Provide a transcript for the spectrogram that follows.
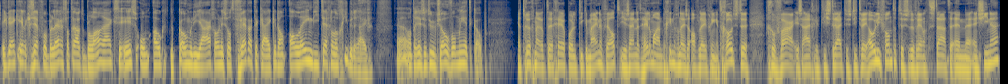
Ik denk eerlijk gezegd voor beleggers dat trouwens het belangrijkste is om ook de komende jaar gewoon eens wat verder te kijken dan alleen die technologiebedrijven. Ja, want er is natuurlijk zoveel meer te koop. Terug naar het eh, geopolitieke mijnenveld. Je zei het helemaal aan het begin van deze aflevering. Het grootste gevaar is eigenlijk die strijd tussen die twee olifanten, tussen de Verenigde Staten en, eh, en China.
